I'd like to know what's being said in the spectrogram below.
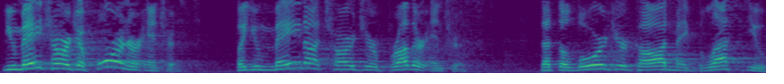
You may charge a foreigner interest, but you may not charge your brother interest that the Lord your God may bless you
